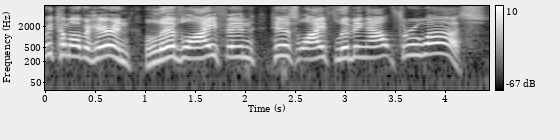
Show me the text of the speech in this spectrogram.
We come over here and live life in His life living out through us.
